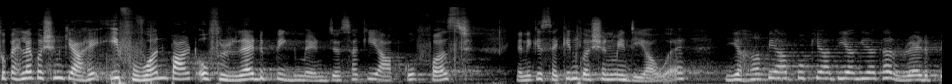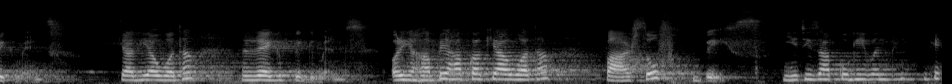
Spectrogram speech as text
तो पहला क्वेश्चन क्या है? If one part of red pigment जैसा कि आपको फ़र्स्ट यानी कि सेकेंड क्वेश्चन में दिया हुआ है, यहाँ पर आपको क्या दिया गया था? रेड पिगमेंट्स क्या दिया हुआ था? रेड पिगमेंट्स और यहाँ पर आपका क्या हुआ था? पार्ट्स ऑफ़ बेस ये चीज़ आपको गिवन थी, ठीक है?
